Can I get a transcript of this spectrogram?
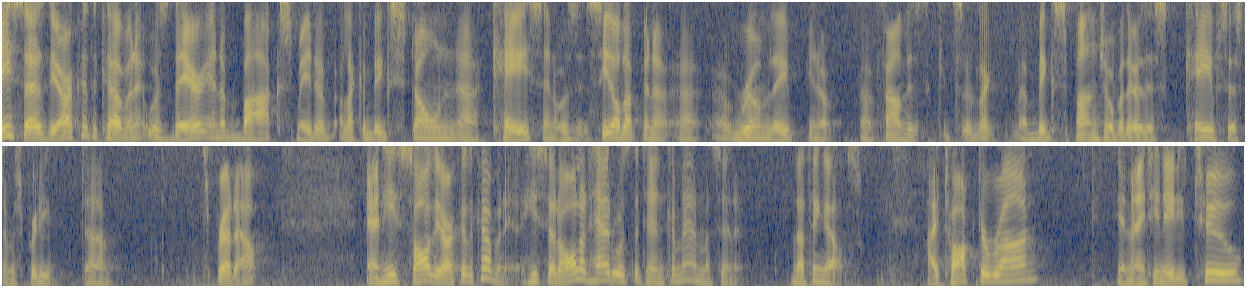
He says the Ark of the Covenant was there in a box made of like a big stone uh, case, and it was sealed up in a, a, room. They, you know, uh, found this it's like a big sponge over there. This cave system is pretty uh, spread out. And he saw the Ark of the Covenant. He said all it had was the Ten Commandments in it, nothing else. I talked to Ron in 1982.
